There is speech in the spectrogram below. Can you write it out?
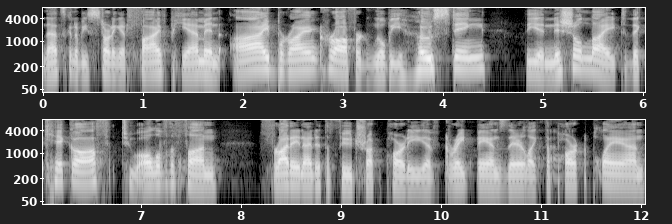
That's going to be starting at 5 p.m. And I, Brian Crawford, will be hosting the initial night, the kickoff to all of the fun. Friday night at the food truck party. You have great bands there like the Park Plan.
